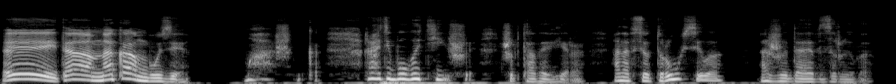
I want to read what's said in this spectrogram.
«Эй, там, на камбузе!» — Машенька, ради бога, тише! — шептала Вера. Она все трусила, ожидая взрыва.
